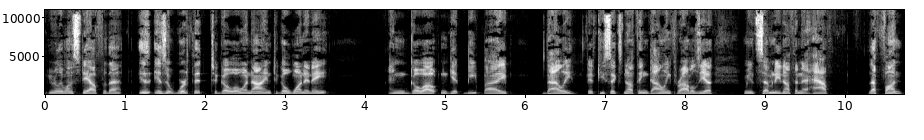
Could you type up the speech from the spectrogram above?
you really want to stay out for that? Is, is it worth it to go 0 and 9, to go 1 and 8? and go out and get beat by Valley 56 nothing. Dowling throttles you. I mean, it's 70 nothing at half. Is that fun?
